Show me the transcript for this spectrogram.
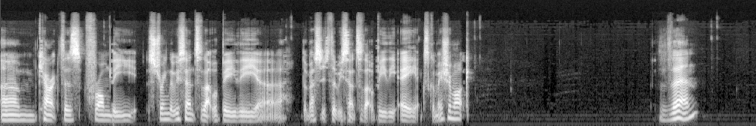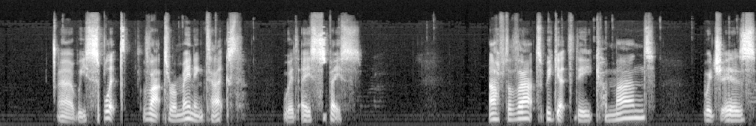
um, characters from the string that we sent. So that would be the uh, the message that we sent. So that would be the A exclamation mark. Then uh, we split that remaining text with a space. After that, we get the command, which is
